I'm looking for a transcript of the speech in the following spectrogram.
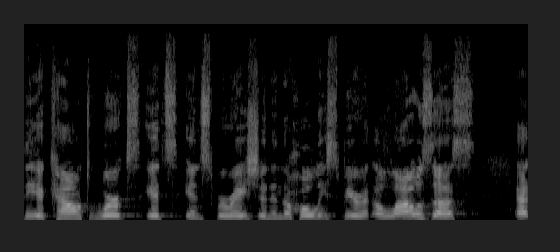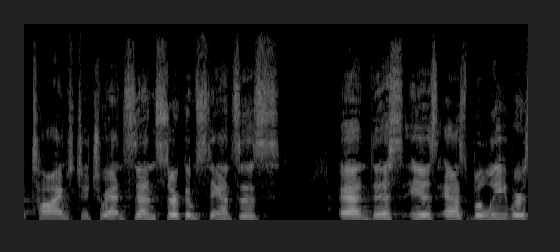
The account works its inspiration, and the Holy Spirit allows us at times to transcend circumstances. And this is, as believers,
